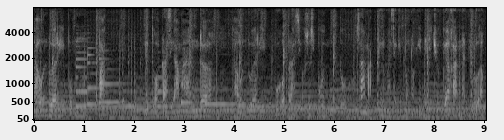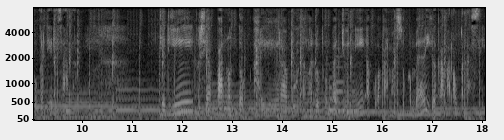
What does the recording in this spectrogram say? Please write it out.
tahun 2004 itu operasi amandel. Tahun 2000 operasi usus buntu. Sama di rumah sakit Pondok Indah juga karena dulu aku kerja di sana jadi persiapan untuk hari Rabu tanggal 24 Juni aku akan masuk kembali ke kamar operasi.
